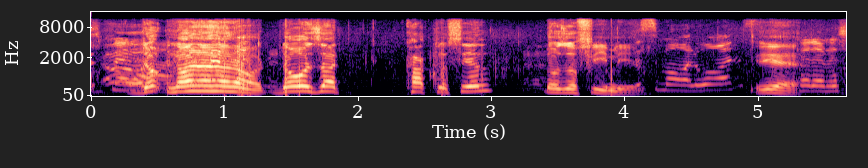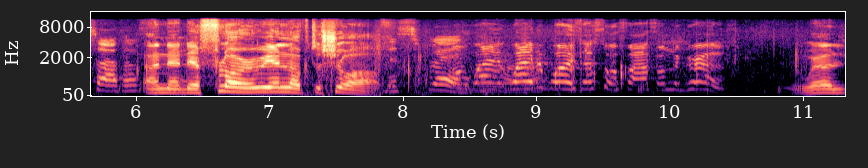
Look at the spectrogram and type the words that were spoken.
Spread out. Do- no, no, no, no. Those are cactus hill. Those are female. Small ones. Yeah. So then they start to And then they flowery and love to show off. they spread. Why, why the boys are so far from the girls? Well,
